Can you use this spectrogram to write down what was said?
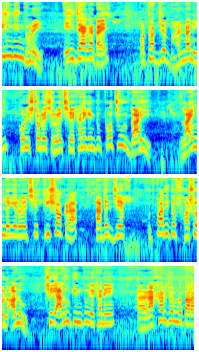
তিন দিন ধরে এই জায়গাটায়, অর্থাৎ যে ভান্ডানি কোল্ড স্টোরেজ রয়েছে, এখানে কিন্তু প্রচুর গাড়ি লাইন লেগে রয়েছে। কৃষকরা তাদের যে উৎপাদিত ফসল, আলু, সেই আলু কিন্তু এখানে রাখার জন্য তারা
